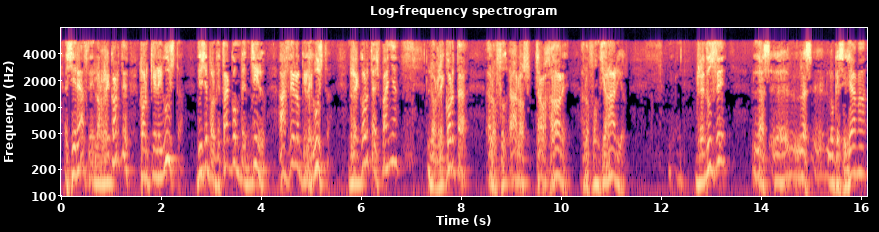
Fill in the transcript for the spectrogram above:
Es decir, hace los recortes porque le gusta, dice porque está convencido, hace lo que le gusta. Recorta a España, lo recorta a los, a los trabajadores, a los funcionarios, reduce las, eh, eh, lo que se llama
